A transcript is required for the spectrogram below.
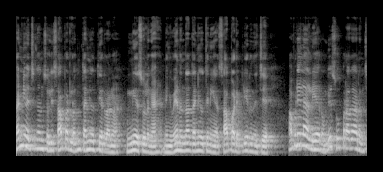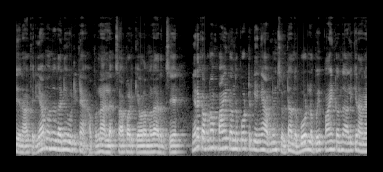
தண்ணி வச்சுக்கன்னு சொல்லி சாப்பாட்டில் வந்து தண்ணி ஊற்றிடுறாங்க உண்மையை சொல்லுங்கள் நீங்கள் வேணும் தான் தண்ணி ஊற்றினீங்க சாப்பாடு எப்படி இருந்துச்சு? அப்படிலாம் இல்லையே ரொம்ப சூப்பராக தான் இருந்துச்சு. நான் தெரியாமல் வந்து தண்ணி ஊட்டிட்டேன் அப்படிலாம் இல்லை. சாப்பாடு கேவலமாக தான் இருந்துச்சு. எனக்கு அப்புறம் பாயிண்ட் வந்து போட்டிருக்கீங்க அப்படின்னு சொல்லிட்டு அந்த போர்டில் போய் பாயிண்ட் வந்து அழிக்கிறாங்க.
